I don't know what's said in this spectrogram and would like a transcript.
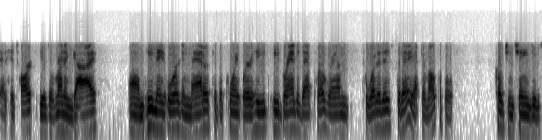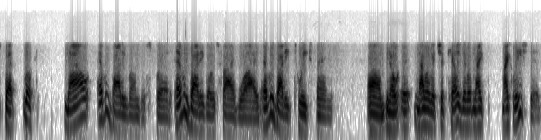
At his heart, he was a running guy. Um, he made Oregon matter to the point where he he branded that program to what it is today after multiple coaching changes. But look, now everybody runs a spread. Everybody goes five wide. Everybody tweaks things. Um, you know, it, not only what Chip Kelly did, what Mike Mike Leach did.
